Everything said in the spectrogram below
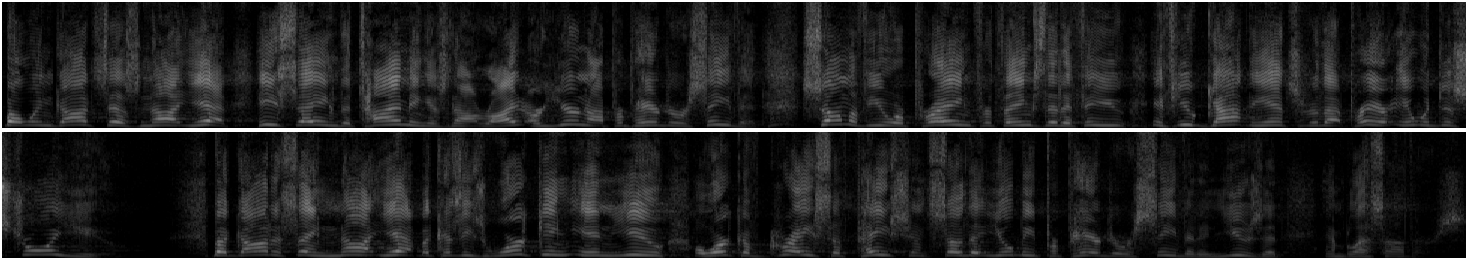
But when God says not yet, He's saying the timing is not right or you're not prepared to receive it. Some of you are praying for things that if you, if you got the answer to that prayer, it would destroy you. But God is saying not yet because He's working in you a work of grace, of patience, so that you'll be prepared to receive it and use it and bless others.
